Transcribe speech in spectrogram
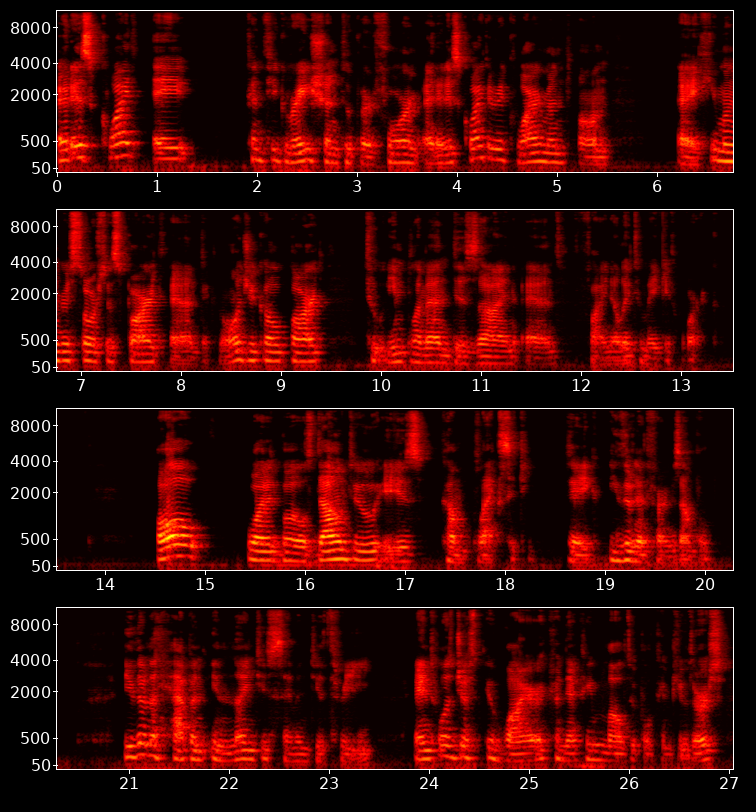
It is quite a configuration to perform and it is quite a requirement on a human resources part and technological part to implement, design, and finally to make it work. All what it boils down to is complexity. Take Ethernet, for example. Ethernet happened in 1973 and it was just a wire connecting multiple computers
